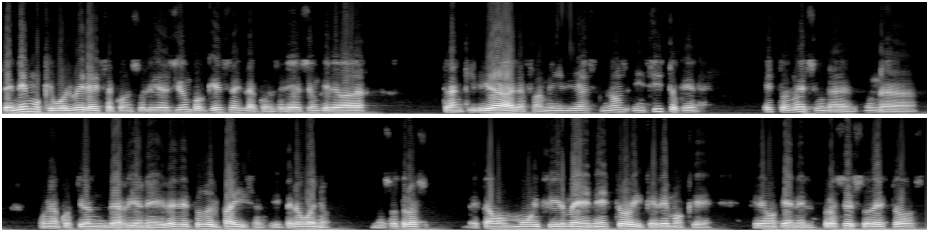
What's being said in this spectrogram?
tenemos que volver a esa consolidación porque esa es la consolidación que le va a dar tranquilidad a las familias. No, insisto que esto no es una, una, una cuestión de Río Negro, es de todo el país, así. pero bueno, nosotros estamos muy firmes en esto y queremos que, queremos que en el proceso de estos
